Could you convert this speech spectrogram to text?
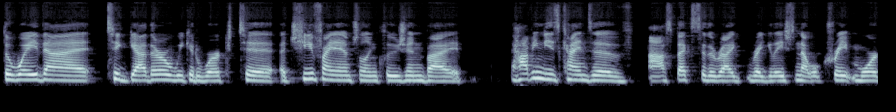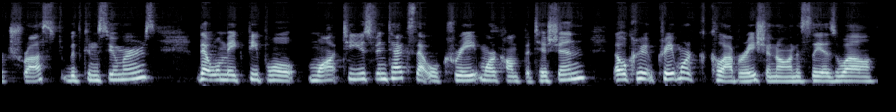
the way that together we could work to achieve financial inclusion by having these kinds of aspects to the reg- regulation that will create more trust with consumers that will make people want to use fintechs that will create more competition that will cre- create more collaboration honestly as well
